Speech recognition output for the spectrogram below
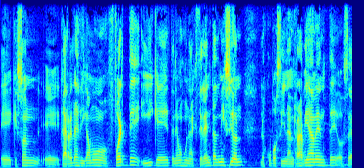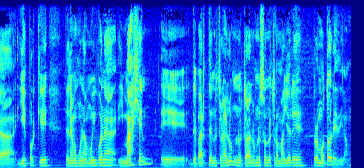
que son carreras, digamos, fuertes y que tenemos una excelente admisión. Los cupos se llenan rápidamente, o sea, y es porque tenemos una muy buena imagen eh, de parte de nuestros alumnos. Nuestros alumnos son nuestros mayores promotores, digamos.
